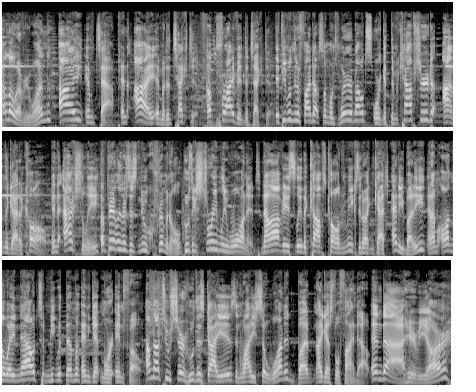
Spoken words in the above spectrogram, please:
Hello, everyone. I am Tap, and I am a detective, a private detective. If people need to find out someone's whereabouts or get them captured, I'm the guy to call. And actually, apparently there's this new criminal who's extremely wanted. Now, obviously, the cops called me because they know I can catch anybody, and I'm on the way now to meet with them and get more info. I'm not too sure who this guy is and why he's so wanted, but I guess we'll find out. And ah, here we are.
